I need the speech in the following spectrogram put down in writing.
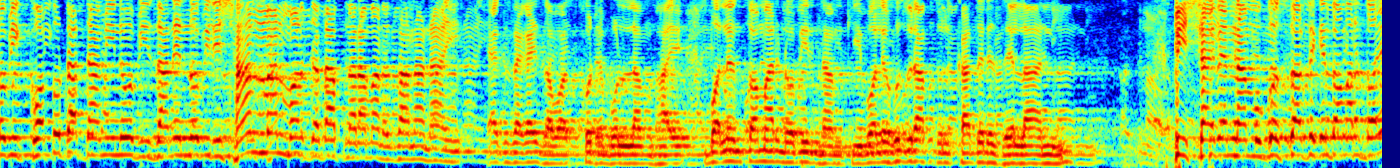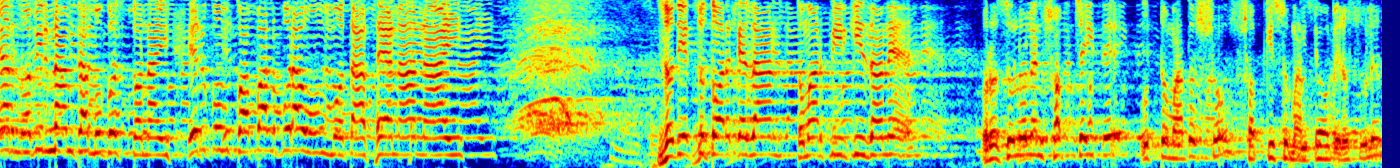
নবী কতটা দামি নবী? জানেন নবীর সম্মান মর্যাদা আপনার আমার জানা নাই। এক জায়গায় জওয়াজ করে বললাম, ভাই, বলেন তো আমার নবীর নাম কি? বলে, হুজুর আব্দুল কাদের জেলানি। যদি একটু তর্কে যান, তোমার পীর কি জানে? রসুল হলেন সবচাইতে উত্তম আদর্শ সবকিছু মানতে হবে রসুলের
